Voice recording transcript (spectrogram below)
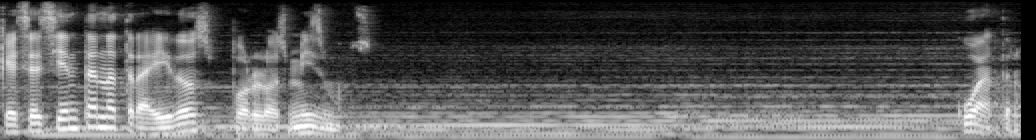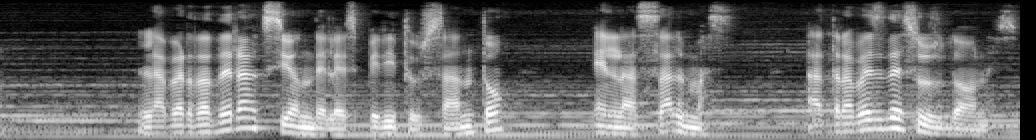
que se sientan atraídos por los mismos. 4. La verdadera acción del Espíritu Santo en las almas a través de sus dones.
